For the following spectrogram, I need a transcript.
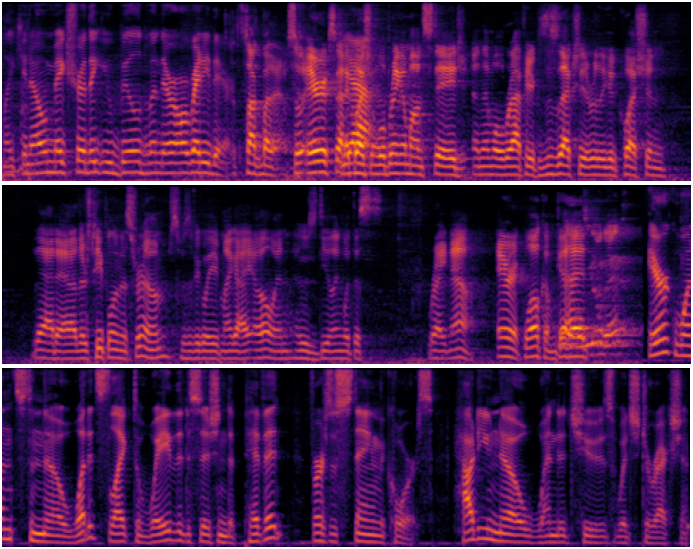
Like, you know, make sure that you build when they're already there. Let's talk about that. So Eric's got a Yeah. question. We'll bring him on stage and then we'll wrap here because this is actually a really good question that uh, there's people in this room, specifically my guy Owen, who's dealing with this right now. Eric, welcome. Go ahead. Eric wants to know what it's like to weigh the decision to pivot versus staying the course. How do you know when to choose which direction?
